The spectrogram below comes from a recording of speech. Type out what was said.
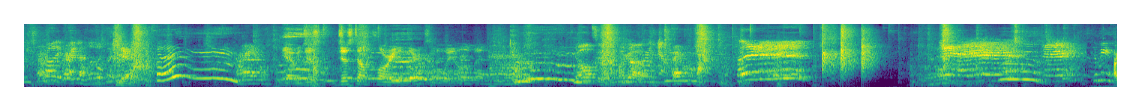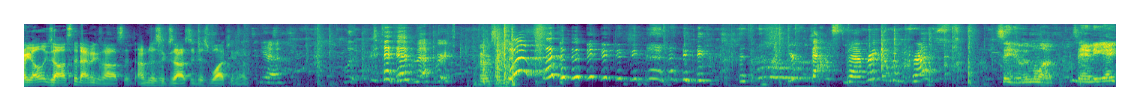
we should probably wait a little bit. Yeah. Yeah, we just just dumped chlorine in there, so we'll wait a little bit. Y'all too. Oh my god. Right now. Come here. Are y'all exhausted? I'm exhausted. I'm just exhausted just watching them. Yeah. Look. Maverick. Remember You're fast, Maverick. I'm impressed. Sandy, leave him alone. Sandy, hey,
